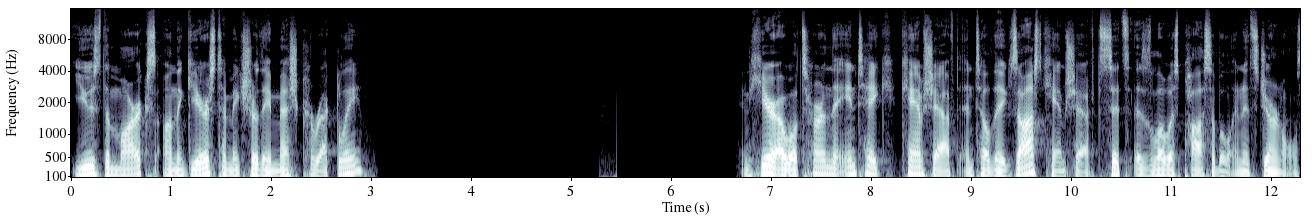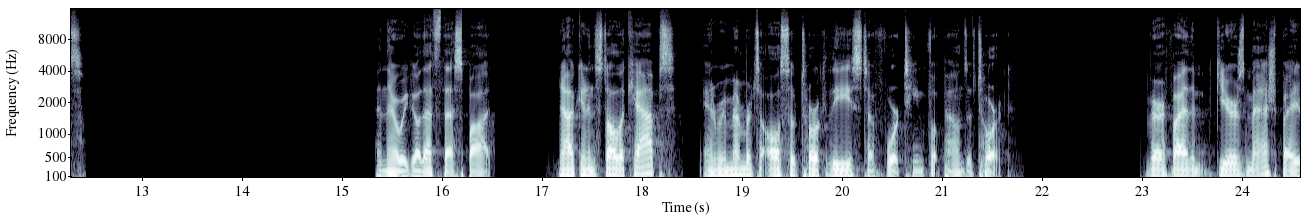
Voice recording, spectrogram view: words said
Use the marks on the gears to make sure they mesh correctly. And here I will turn the intake camshaft until the exhaust camshaft sits as low as possible in its journals. And there we go, that's that spot. Now I can install the caps and remember to also torque these to 14 foot-pounds of torque. Verify the gears mesh by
